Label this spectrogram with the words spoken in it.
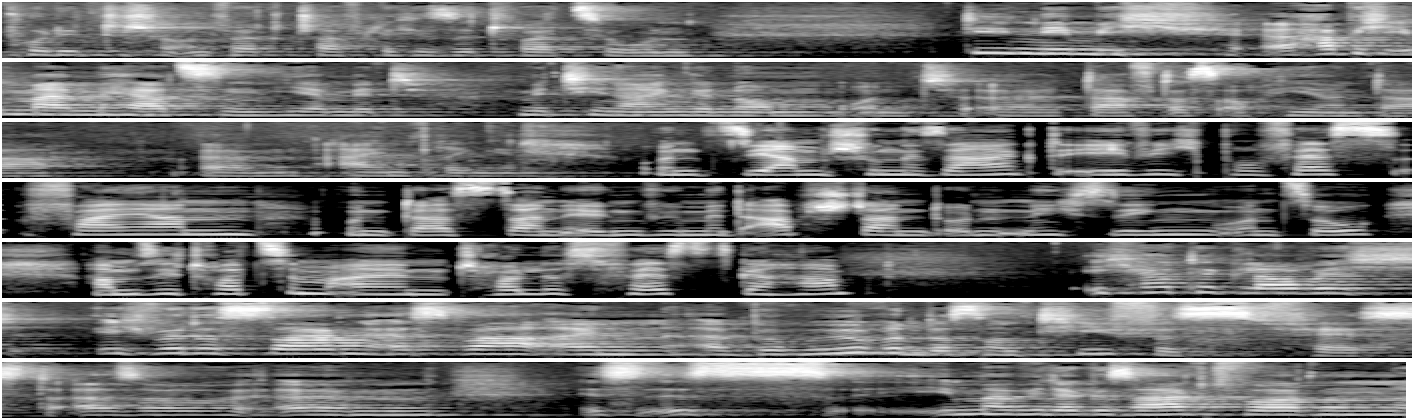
politische und wirtschaftliche Situation die nehme ich, äh, habe ich in meinem Herzen hier mit, mit hineingenommen und äh, darf das auch hier und da ähm, einbringen. Und Sie haben schon gesagt, ewig Profess feiern und das dann irgendwie mit Abstand und nicht singen und so. Haben Sie trotzdem ein tolles Fest gehabt? Ich hatte, glaube ich, ich würde sagen, es war ein äh, berührendes und tiefes Fest. Also ähm, es ist immer wieder gesagt worden,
